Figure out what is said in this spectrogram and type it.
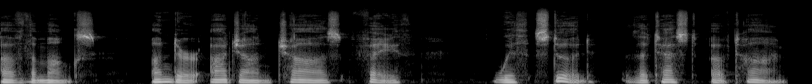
of the monks under Ajahn Chah's faith withstood the test of time.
